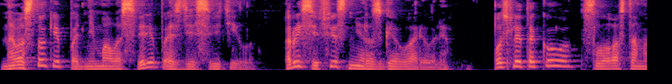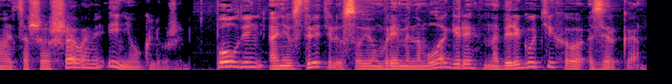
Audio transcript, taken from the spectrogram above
На востоке поднималась свирепая здесь светило. Рыси Фест не разговаривали. После такого слова становятся шершавыми и неуклюжими. Полдень они встретили в своем временном лагере на берегу Тихого озерка.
